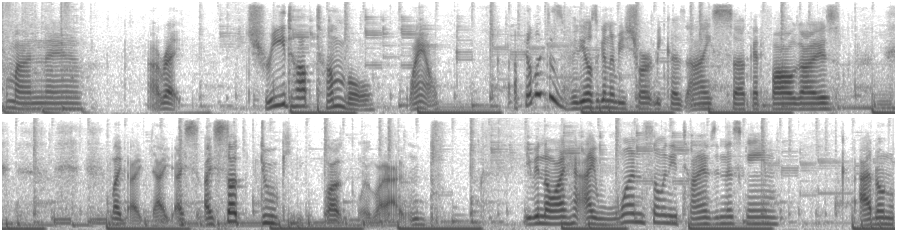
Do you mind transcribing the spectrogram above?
Come on now. Alright. Treetop Tumble. Wow. I feel like this video is gonna be short because I suck at Fall Guys. like, I, I, I, I suck dookie. Like, even though I I won so many times in this game, I don't.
